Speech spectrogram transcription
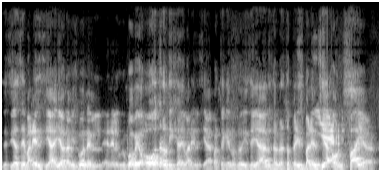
decías de Valencia y ahora mismo en el, en el, grupo veo otra noticia de Valencia, aparte que nos lo dice ya Luis Alberto Pérez, Valencia on fire.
